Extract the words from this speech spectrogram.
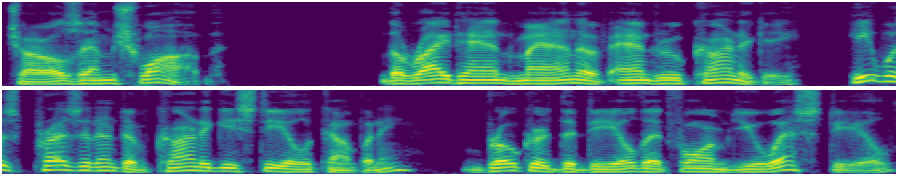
Charles M. Schwab. The right hand man of Andrew Carnegie, he was president of Carnegie Steel Company, brokered the deal that formed U.S. Steel,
